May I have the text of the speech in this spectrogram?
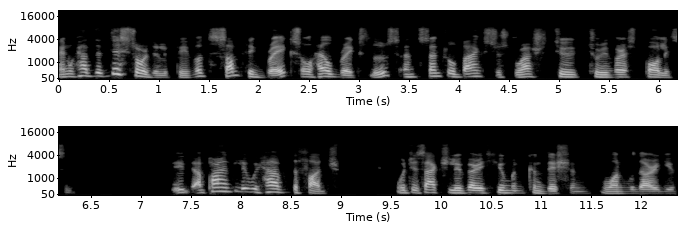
And we had the disorderly pivot, something breaks, all hell breaks loose, and central banks just rush to, to reverse policy. It, apparently, we have the fudge, which is actually a very human condition, one would argue.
